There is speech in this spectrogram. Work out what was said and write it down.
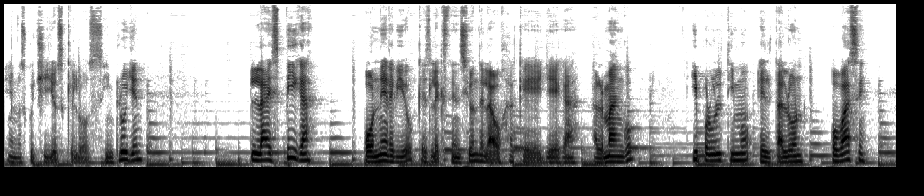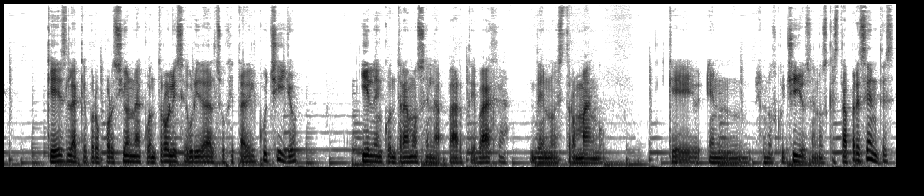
en los cuchillos que los incluyen, la espiga o nervio, que es la extensión de la hoja que llega al mango, y por último el talón o base, que es la que proporciona control y seguridad al sujetar el cuchillo y la encontramos en la parte baja de nuestro mango, que en, los cuchillos en los que está presentes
